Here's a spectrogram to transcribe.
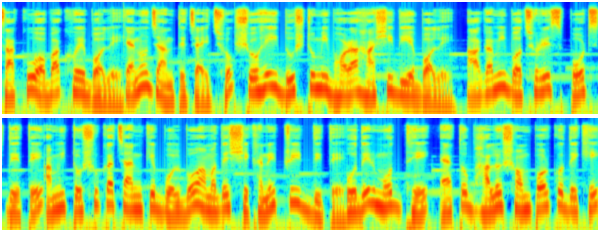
সাকু অবাক হয়ে বলে, কেন জানতে চাইছো? সোহেই দুষ্টুমি ভরা হাসি দিয়ে বলে, আগামী বছরের স্পোর্টস ডেতে আমি টসুকা চানকে বলব আমাদের সেখানে ট্রিট দিতে। ওদের মধ্যে এত ভালো সম্পর্ক দেখে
